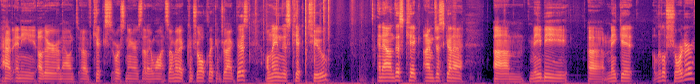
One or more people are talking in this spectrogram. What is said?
have any other amount of kicks or snares that I want. So I'm going to control click and drag this. I'll name this kick 2. And now on this kick, I'm just gonna um, maybe uh, make it a little shorter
